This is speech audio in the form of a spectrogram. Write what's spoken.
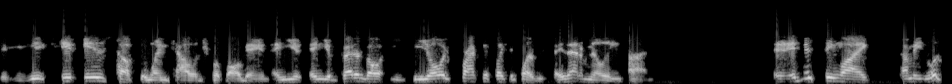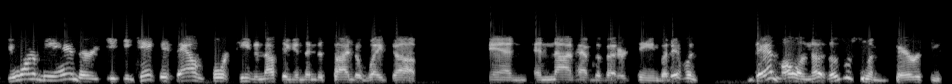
it is tough to win college football games, and you and you better go. You always practice like you play. We say that a million times. It, just seemed like, I mean, look, you want to meander. You, you can't get down fourteen to nothing and then decide to wake up and and not have the better team. But it was Dan Mullen. Those were some embarrassing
